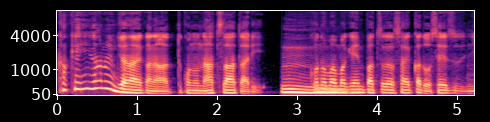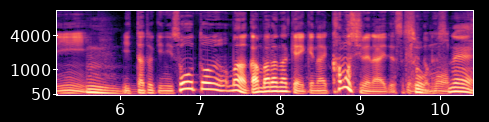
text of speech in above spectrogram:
かけになるんじゃないかなって、この夏あたり。うんこのまま原発が再稼働せずにうん行った時に相当、まあ、頑張らなきゃいけないかもしれないですけれども、すね。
